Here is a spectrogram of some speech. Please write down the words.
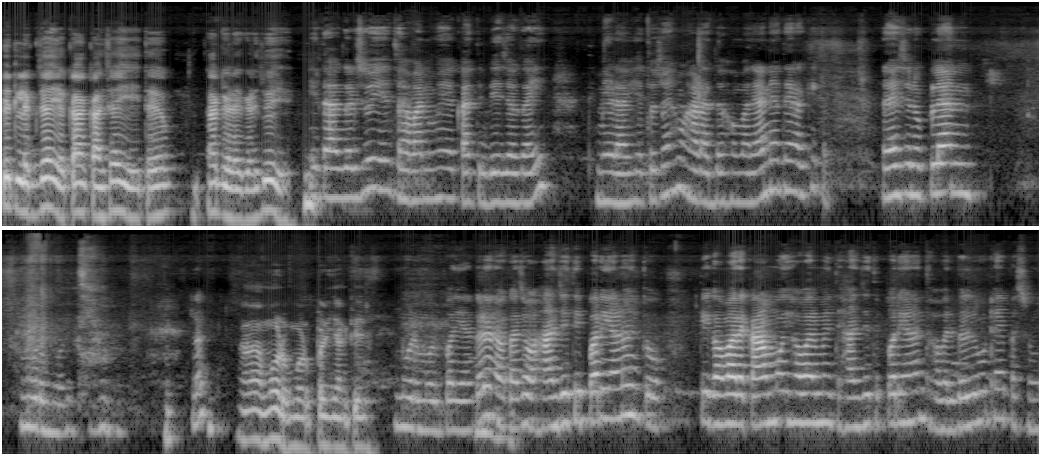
કેટલેક જઈએ કાં કાં જઈએ તો આગળ આગળ જોઈએ. એ તો આગળ જોઈએ જવાનું હે કાંથી બે જગાએ. મેળાવીએ તો જાય હું સાડા દસ અમારે. આને ત્યાં કે રાઈસનો પ્લાન મોડું મોડું થયું હા મોડું મોડું પરિયાણ કહેજો. મૂળ મૂળ પરિયાણ કરે ને કાં જો સાંજેથી પરિયાણ હોય તો કે અમારે કામ હોય સવારમાં સાંજેથી પર્યાણ હોય તો સવારે વહેલું ઉઠાય પછી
